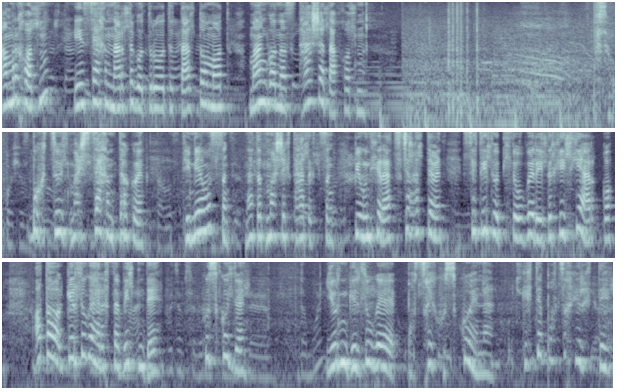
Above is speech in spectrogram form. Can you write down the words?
Амрах болно. Энэ сайхан нарлаг өдрүүд далдуу мод мангоноос таашаал авах болно. Бүх зүйл маш сайхан дог байна. Тэмээ унсан. Надад маш их таалагдсан. Би үнэхээр аз жаргалтай байна. Сэтгэл хөдлөлтөө үгээр илэрхийлэхийн аргагүй. Одоо гэрлүүгээ харихтаа бэлдэндээ. Хүсэхгүй л байна. Ер нь гэрлүүгээ буцахыг хүсэхгүй байна. Гэхдээ буцах хэрэгтэй.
